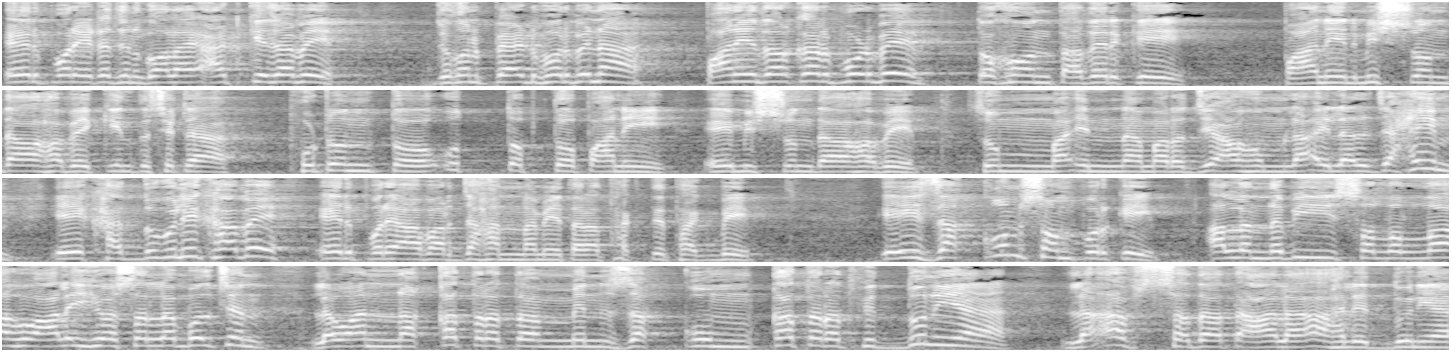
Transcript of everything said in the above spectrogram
এরপরে এটা যেন গলায় আটকে যাবে, যখন পেট ভরবে না, পানি দরকার পড়বে, তখন তাদেরকে পানির মিশ্রণ দেওয়া হবে, কিন্তু সেটা ফুটন্ত, উত্তপ্ত পানি এই মিশ্রণ দেওয়া হবে। সুম্মা ইন্নামার জাহুম লাইলাল জাহিম, এই খাদ্যগুলি খাবে, এরপরে আবার জাহান নামে তারা থাকতে থাকবে। এই জাকুম সম্পর্কে আল্লাহ নবী সাল আলহি আসাল্লাম বলছেন লাওয়ান্না কাতরাতাম মিন জাক্কুম কাতরাত ফিদ দুনিয়া, লা আফসাদাত আলা আহলে দুনিয়া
